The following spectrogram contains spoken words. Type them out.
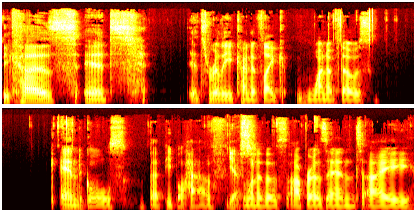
Because it's it's really kind of like one of those end goals that people have. Yes. one of those operas. And i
